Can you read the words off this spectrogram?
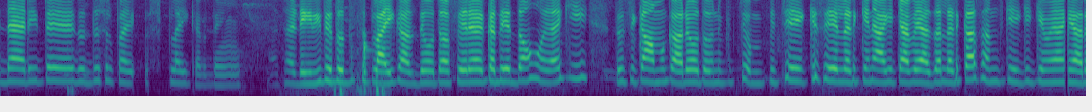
ਡੈਰੀ ਤੇ ਦੁੱਧ ਸਪਲਾਈ ਸਪਲਾਈ ਕਰਦੇ ਹਾਂ ਅੱਛਾ ਡੇਰੀ ਤੇ ਦੁੱਧ ਸਪਲਾਈ ਕਰਦੇ ਹੋ ਤਾਂ ਫਿਰ ਕਦੇ ਇਦਾਂ ਹੋਇਆ ਕਿ ਤੁਸੀਂ ਕੰਮ ਕਰ ਰਹੇ ਹੋ ਤਾਂ ਉਹਨੂੰ ਪਿੱਛੋਂ- ਪਿੱਛੇ ਕਿਸੇ ਲੜਕੇ ਨੇ ਆ ਕੇ ਕਹਵੇ ਐਜ਼ ਆ ਲੜਕਾ ਸਮਝ ਕੇ ਕਿ ਕਿਵੇਂ ਆ ਯਾਰ?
